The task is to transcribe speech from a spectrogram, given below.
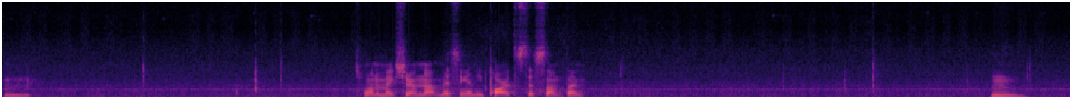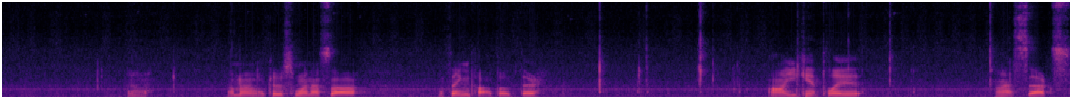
Hmm. Just want to make sure I'm not missing any parts to something. Hmm. Oh. I don't know. Have sworn I saw a thing pop up there. Oh, you can't play it? Oh, that sucks.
